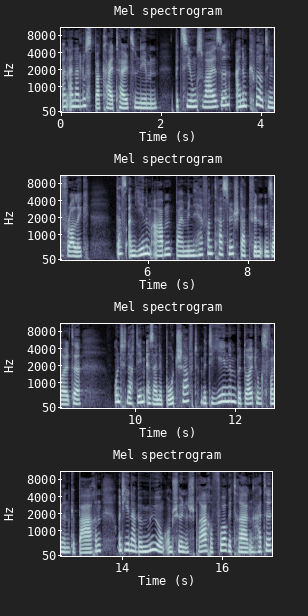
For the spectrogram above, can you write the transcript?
an einer Lustbarkeit teilzunehmen, beziehungsweise einem Quilting Frolic, das an jenem Abend bei Minher van Tassel stattfinden sollte, und nachdem er seine Botschaft mit jenem bedeutungsvollen Gebaren und jener Bemühung um schöne Sprache vorgetragen hatte,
